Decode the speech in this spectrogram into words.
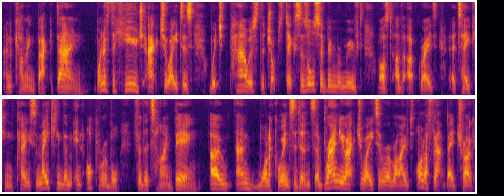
and coming back down. One of the huge actuators which powers the chopsticks has also been removed whilst other upgrades are taking place, making them inoperable for the time being. Oh, and what a coincidence, a brand new actuator arrived on a flatbed truck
